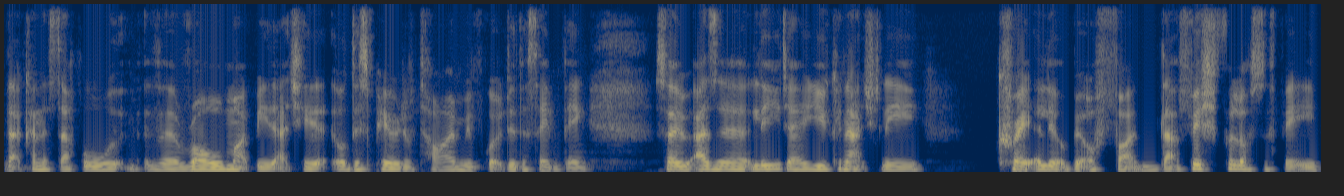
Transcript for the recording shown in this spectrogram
that kind of stuff. Or the role might be actually, or this period of time, we've got to do the same thing. So as a leader, you can actually create a little bit of fun. That fish philosophy,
